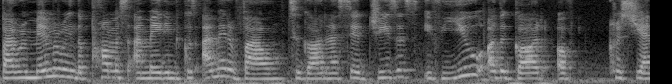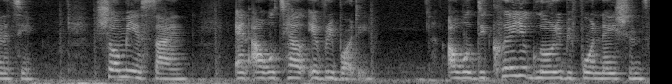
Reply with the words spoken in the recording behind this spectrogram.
by remembering the promise I made him because I made a vow to God and I said, Jesus, if you are the God of Christianity, show me a sign and I will tell everybody. I will declare your glory before nations.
